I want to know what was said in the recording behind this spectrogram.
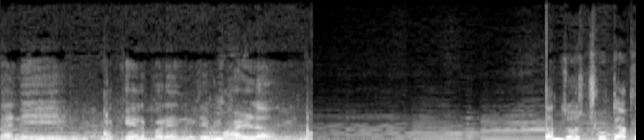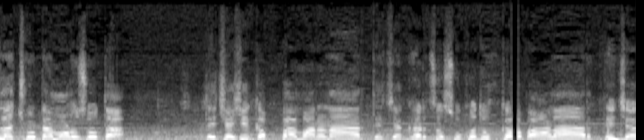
त्यांनी अखेरपर्यंत ते पाळलं. जो छोट्यातला छोटा माणूस होता त्याच्याशी गप्पा मारणार त्याच्या घरचं सुखदुःख पाहणार त्याच्या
